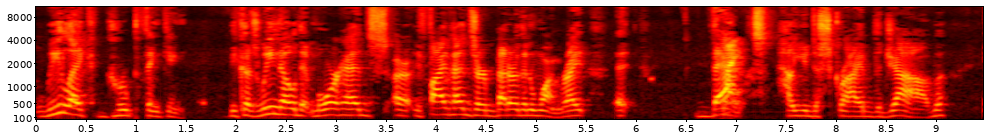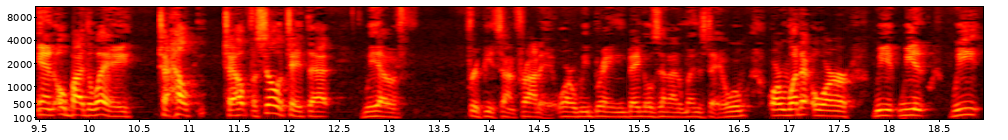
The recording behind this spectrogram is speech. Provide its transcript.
we like group thinking because we know that more heads, are, five heads are better than one. Right? Uh, that's right. how you describe the job. And oh, by the way, to help to help facilitate that, we have free pizza on Friday, or we bring bagels in on Wednesday, or or what, or we we we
